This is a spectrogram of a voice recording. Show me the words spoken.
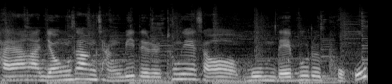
다양한 영상 장비들을 통해서 몸 내부를 보고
